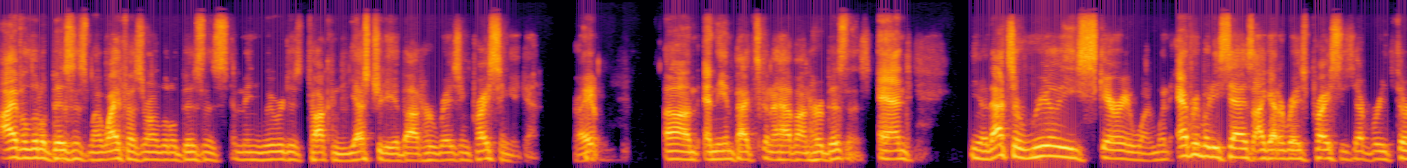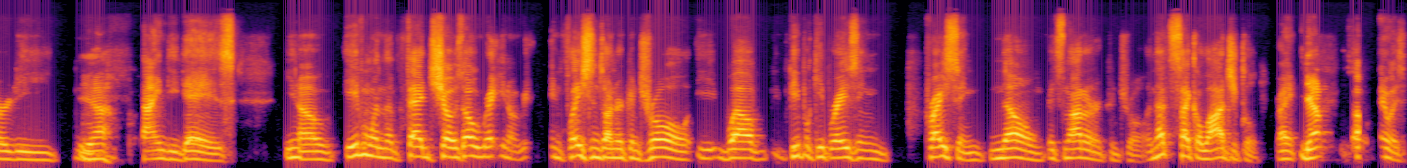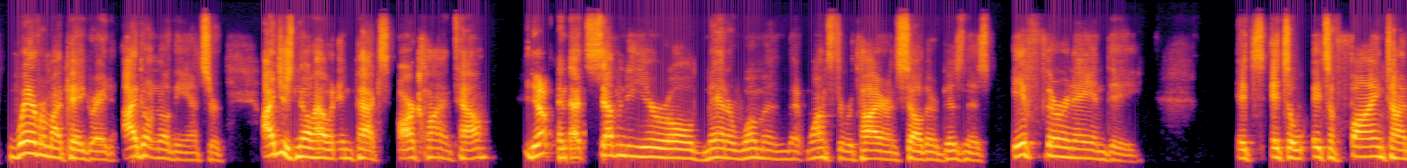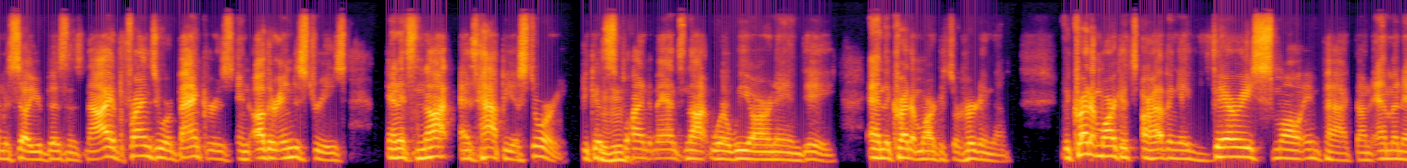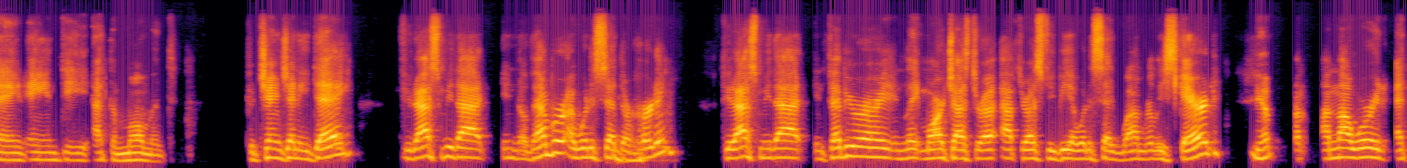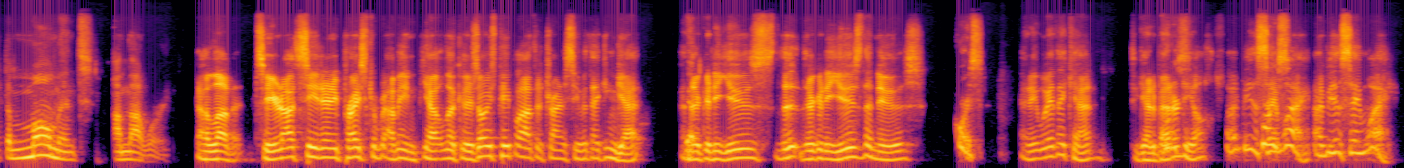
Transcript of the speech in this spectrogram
i have a little business my wife has her own little business i mean we were just talking yesterday about her raising pricing again right um, and the impact it's going to have on her business and you know that's a really scary one when everybody says i got to raise prices every 30 Yeah. 90 days you know even when the fed shows oh you know inflation's under control well people keep raising pricing. No it's not under control. And that's psychological right? Yep. so anyways way over my pay grade i don't know the answer. I just know how it impacts our clientele. Yep. and that 70 year old man or woman that wants to retire and sell their business if they're an a and d it's it's a it's a fine time to sell your business. Now i have friends who are bankers in other industries and it's not as happy a story because Mhm. supply and demand's not where we are in a and d and the credit markets are hurting them the credit markets are having a very small impact on m&a and a and d at the moment could change any day if you'd asked me that in november i would have said they're Mhm. hurting if you'd asked me that in February, in late March after after SVB, I would have said, "Well, I'm really scared. Yep. I'm not worried at the moment. I'm not worried." I love it. So you're not seeing any price. com- I mean, yeah, look, there's always people out there trying to see what they can get, and Yep. they're going to use the they're going to use the news Of course, any way they can to get a better deal. I'd be the same way. I'd be the same way.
